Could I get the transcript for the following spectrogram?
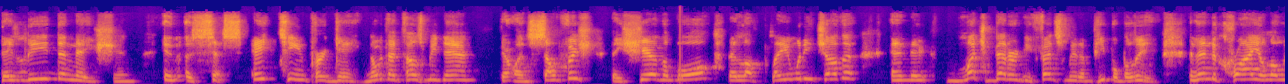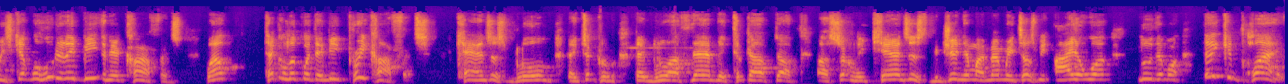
They lead the nation in assists, 18 per game. Know what that tells me, Dan? They're unselfish. They share the ball. They love playing with each other. And they're much better defensively than people believe. And then the cry you'll always get, well, who do they beat in their conference? Well, take a look what they beat pre conference. Kansas blew them. They took they blew out them. They took out uh, uh, certainly Kansas, Virginia. My memory tells me Iowa blew them off. They can play.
